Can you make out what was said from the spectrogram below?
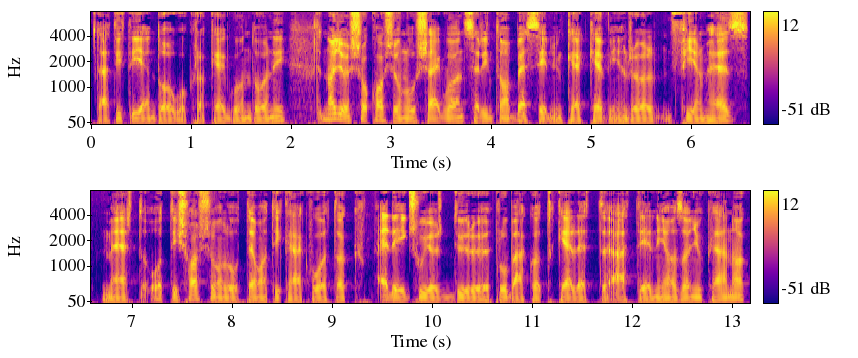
Tehát itt ilyen dolgokra kell gondolni. Nagyon sok hasonlóság van szerintem a Beszélünk kell Kevinről filmhez, mert ott is hasonló tematikák voltak, elég súlyos dűrő próbákat kellett átélni az anyukának,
